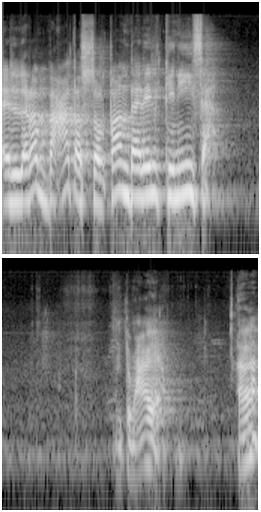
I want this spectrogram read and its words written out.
الرب عطى السلطان ده للكنيسة. أنتوا معايا؟ ها؟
